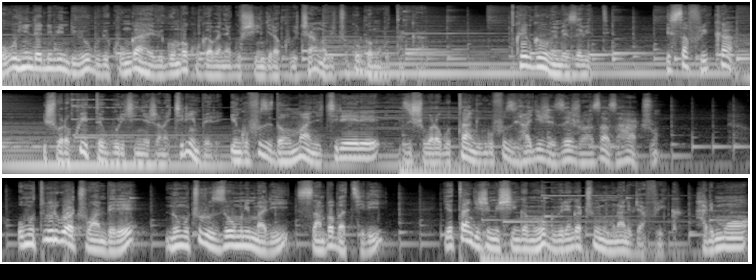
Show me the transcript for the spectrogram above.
Ubuhinde n'ibindi bihugu bikungahaye bigomba kugabanya gushingira ku bicanwa bicukurwa mu butaka twebweho bimeze bite? Ese Afurika ishobora kwitegura ikinyejana kiri imbere. Ingufu zidahumanya ikirere zishobora gutanga ingufu zihagije z'ejo hazaza hacu. Umutumirwa wacu wa mbere ni umucuruzi wo muri Mali Samba Batiri yatangije imishinga mu bihugu birenga cumi n'umunani bya Afurika harimo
